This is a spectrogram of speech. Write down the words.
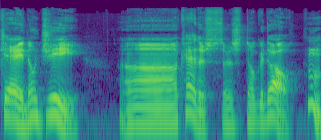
Okay, no G. Uh, okay, there's there's no Godot. Hmm. All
